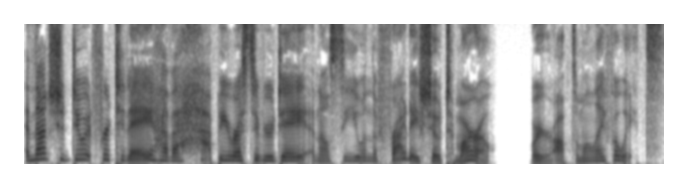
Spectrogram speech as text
And that should do it for today. Have a happy rest of your day, and I'll see you on the Friday show tomorrow, where your optimal life awaits.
